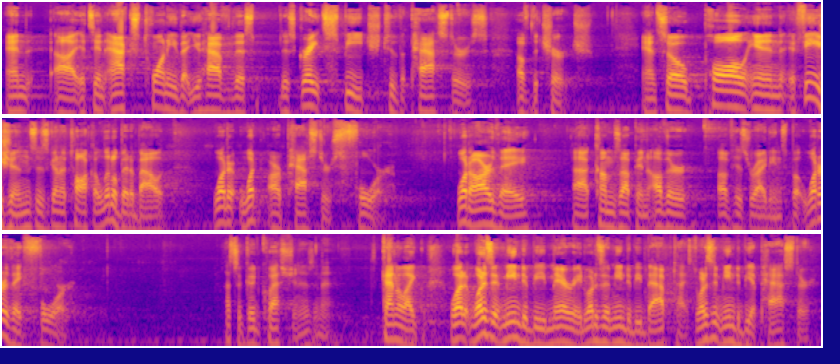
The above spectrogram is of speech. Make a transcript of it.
And uh, it's in Acts 20 that you have this, this great speech to the pastors of the church. And so, Paul in Ephesians is going to talk a little bit about what are, what are pastors for? What are they? Uh, comes up in other of his writings, but what are they for? That's a good question, isn't it? It's kind of like what, what does it mean to be married? What does it mean to be baptized? What does it mean to be a pastor?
